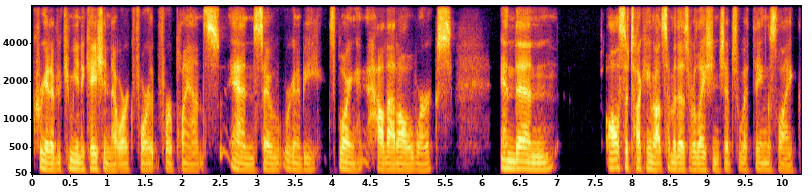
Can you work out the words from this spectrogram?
create a communication network for for plants. And so we're going to be exploring how that all works, and then also talking about some of those relationships with things like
